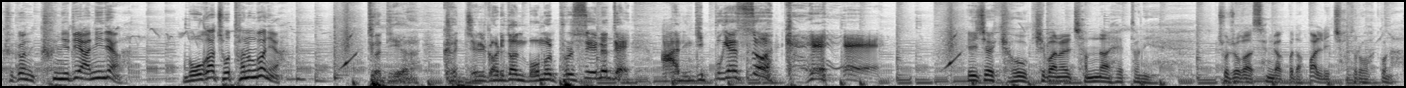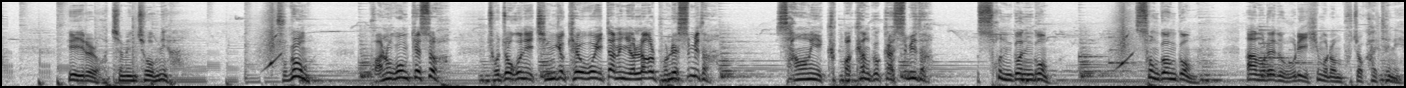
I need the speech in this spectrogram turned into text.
그건 큰일이 아니냐? 뭐가 좋다는 거냐? 드디어 근질거리던 몸을 풀 수 있는데 안 기쁘겠어! 이제 겨우 기반을 잡나 했더니 조조가 생각보다 빨리 쳐들어왔구나. 이 일을 어쩌면 좋으냐? 주공, 관우공께서 조조군이 진격해오고 있다는 연락을 보냈습니다. 상황이 급박한 것 같습니다. 손건공, 손건공, 아무래도 우리 힘으론 부족할 테니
